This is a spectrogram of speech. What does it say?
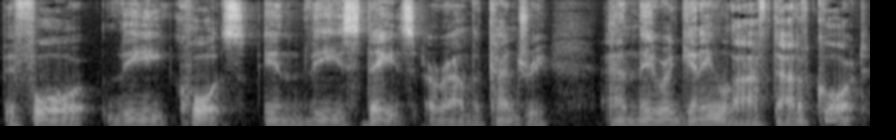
before the courts in these states around the country, and they were getting laughed out of court.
